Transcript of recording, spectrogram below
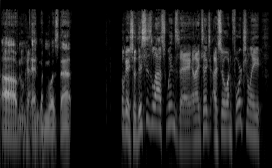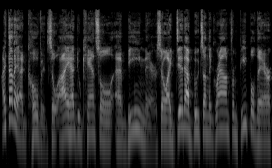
Um, Okay. And when was that? Okay, so this is last Wednesday, and I text. So unfortunately, I thought I had COVID, so I had to cancel uh, being there. So I did have boots on the ground from people there,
